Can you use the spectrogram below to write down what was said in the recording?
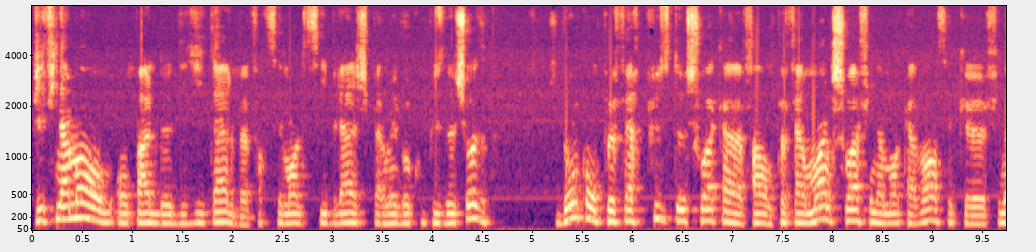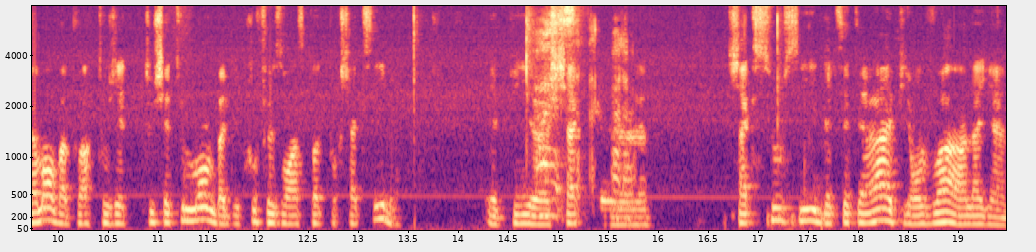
Puis finalement, on, on parle de digital, bah forcément, le ciblage permet beaucoup plus de choses. Donc on peut faire plus de choix qu'à, enfin on peut faire moins de choix finalement qu'avant. C'est que finalement on va pouvoir toucher, toucher tout le monde. Bah, du coup faisons un spot pour chaque cible. Et puis euh, chaque euh, chaque sous-cible, etc. Et puis on le voit, hein, là il y a,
